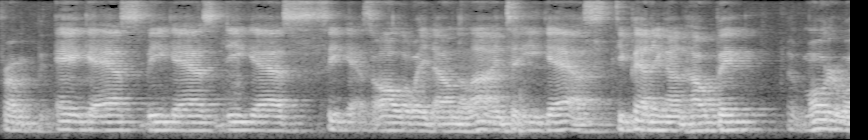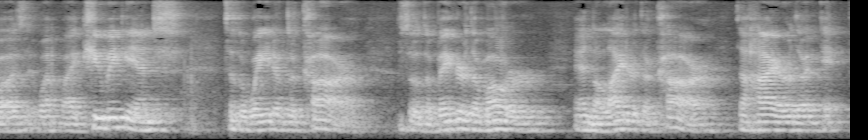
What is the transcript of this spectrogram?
From A gas, B gas, D gas, C gas, all the way down the line to E gas, depending on how big the motor was. It went by cubic inch to the weight of the car. So the bigger the motor and the lighter the car, the higher the eh,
